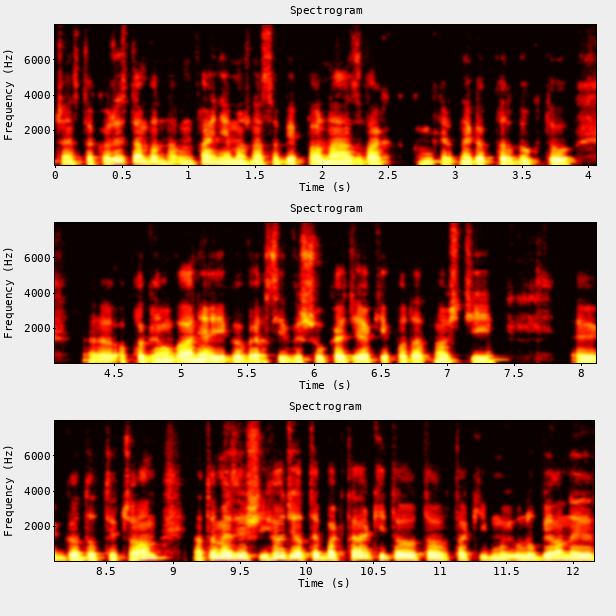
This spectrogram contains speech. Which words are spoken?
często korzystam, bo tam fajnie można sobie po nazwach konkretnego produktu, e, oprogramowania, jego wersji wyszukać, jakie podatności go dotyczą. Natomiast jeśli chodzi o te backtracki, to, to taki mój ulubiony y,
